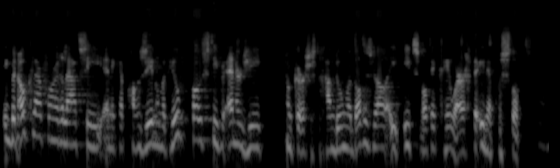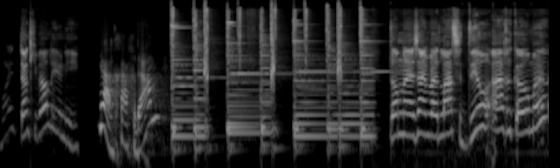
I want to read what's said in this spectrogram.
Ik ben ook klaar voor een relatie en ik heb gewoon zin om met heel veel positieve energy zo'n cursus te gaan doen. Want dat is wel iets wat ik heel erg erin heb gestopt. Nou, mooi. Dankjewel, Leonie. Ja, graag gedaan. Dan uh, zijn we het laatste deel aangekomen.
